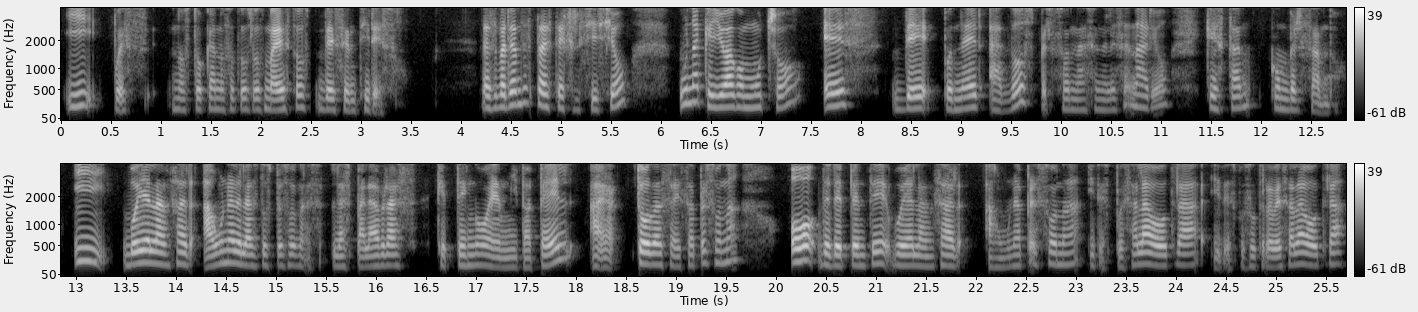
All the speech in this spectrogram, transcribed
y pues nos toca a nosotros los maestros de sentir eso. Las variantes para este ejercicio, una que yo hago mucho es de poner a dos personas en el escenario que están conversando. Y voy a lanzar a una de las dos personas las palabras que tengo en mi papel, a todas a esa persona, o de repente voy a lanzar a una persona y después a la otra y después otra vez a la otra.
